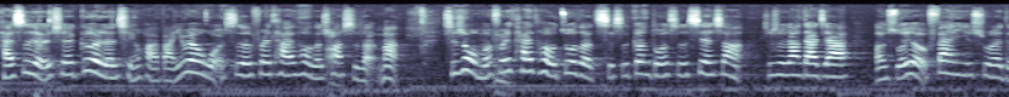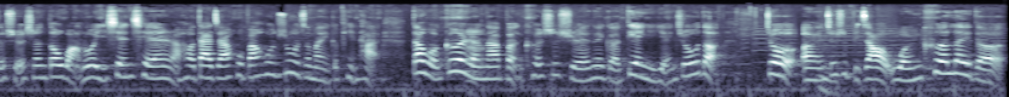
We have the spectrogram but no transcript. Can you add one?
还是有一些个人情怀吧，因为我是 Free Title 的创始人嘛。其实我们 Free Title 做的其实更多是线上，就是让大家呃所有泛艺术类的学生都网络一线牵，然后大家互帮互助这么一个平台。但我个人呢，本科是学那个电影研究的，就嗯就是比较文科类的。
